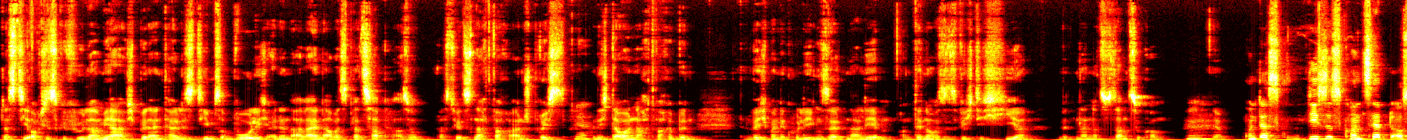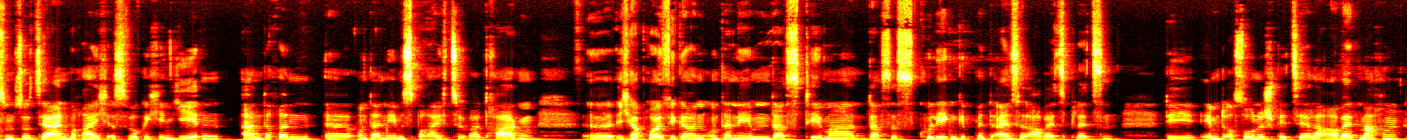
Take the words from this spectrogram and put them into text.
Dass die auch dieses Gefühl haben, ja, ich bin ein Teil des Teams, obwohl ich einen alleinen Arbeitsplatz habe. Also was du jetzt Nachtwache ansprichst, ja. wenn ich dauernd Nachtwache bin, dann will ich meine Kollegen selten erleben. Und dennoch ist es wichtig, hier miteinander zusammenzukommen. Mhm. Ja. Und das, dieses Konzept aus dem sozialen Bereich ist wirklich in jeden anderen äh, Unternehmensbereich zu übertragen. Äh, ich habe häufiger ein Unternehmen das Thema, dass es Kollegen gibt mit Einzelarbeitsplätzen, die eben auch so eine spezielle Arbeit machen.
